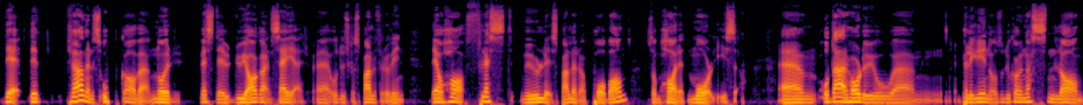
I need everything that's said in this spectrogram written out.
Det, det er trenerens oppgave når hvis det, du jager en seier eh, og du skal spille for å vinne, det er å ha flest mulig spillere på banen som har et mål i seg. Ehm, og der har du jo um, Pellegrino. så du kan jo nesten la han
